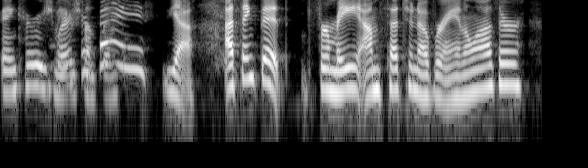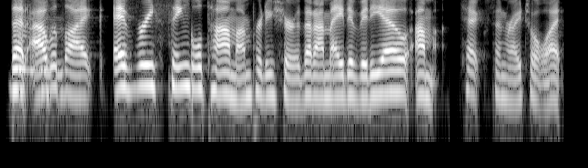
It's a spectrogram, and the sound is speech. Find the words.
Encourage me Where's or something. Yeah. I think that for me, I'm such an overanalyzer that mm-hmm. I would like every single time I'm pretty sure that I made a video, I'm texting Rachel like,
